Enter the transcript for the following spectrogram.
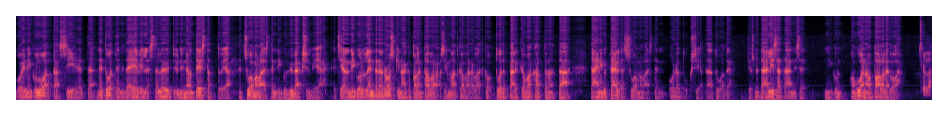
voi niin kuin luottaa siihen, että ne tuotteet, mitä Evillestä löytyy, niin ne on testattuja, että suomalaisten niin kuin hyväksymiä. Että siellä on niin kuin lentänyt roskin aika paljon tavaraa siinä matkan varrella, että kun tuotepäällikkö on vaan katsonut, että tämä, tämä ei niin kuin täytä suomalaisten odotuksia tämä tuote. Että jos me tämä lisätään, niin se niin kuin on huonoa palvelua. Kyllä.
